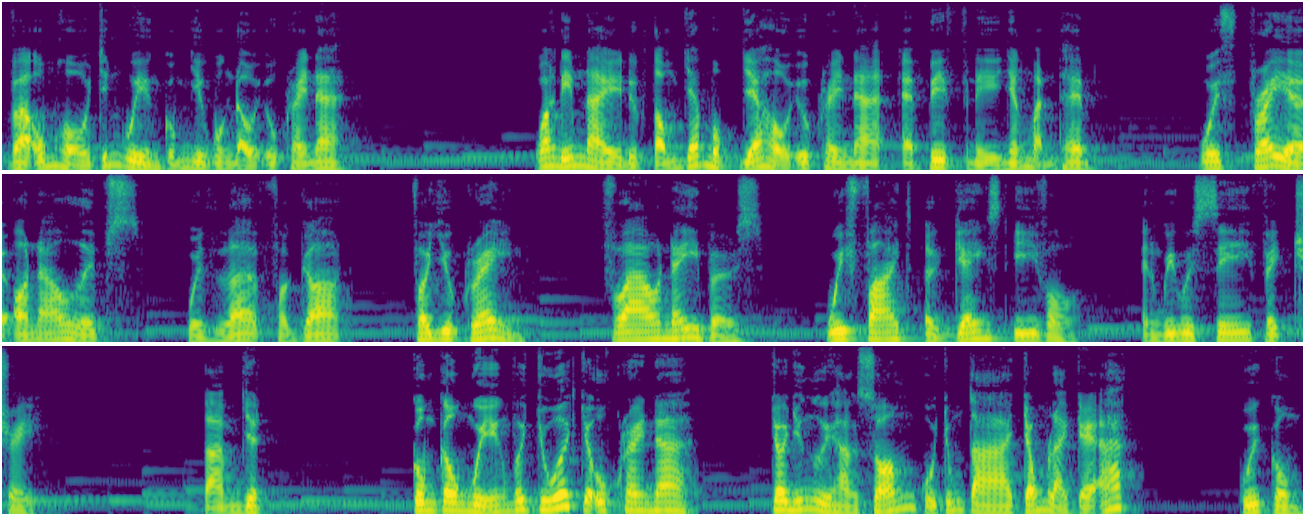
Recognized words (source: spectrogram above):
và ủng hộ chính quyền cũng như quân đội Ukraine. Quan điểm này được Tổng giám mục giáo hội Ukraine Epiphany nhấn mạnh thêm. With prayer on our lips, with love for God, For Ukraine, for our neighbors, we fight against evil and we will see victory. Tạm dịch Cùng cầu nguyện với Chúa cho Ukraine, cho những người hàng xóm của chúng ta chống lại kẻ ác. Cuối cùng,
